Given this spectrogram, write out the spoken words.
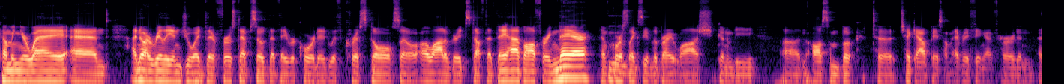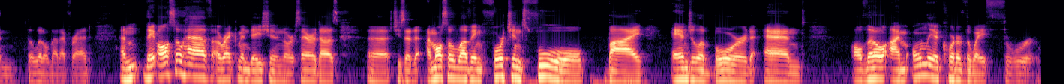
coming your way. And I know I really enjoyed their first episode that they recorded with Krystle. So a lot of great stuff that they have offering there. And of course, Legacy of the Brightwash going to be uh, an awesome book to check out based on everything I've heard and, and the little that I've read. And they also have a recommendation, or Sarah does. Uh, she said, I'm also loving Fortune's Fool by Angela Boord. And although I'm only a quarter of the way through,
